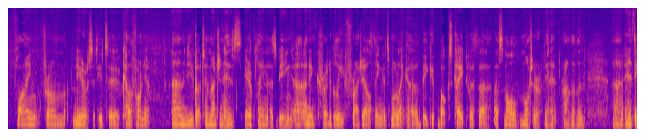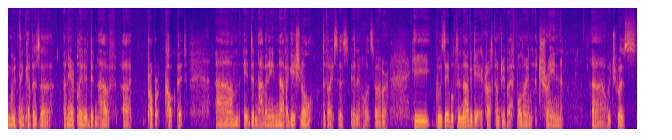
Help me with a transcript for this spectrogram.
flying from New York City to California. And you've got to imagine his airplane as being uh, an incredibly fragile thing. It's more like a, a big box kite with a, a small motor in it rather than uh, anything we'd think of as a, an airplane. It didn't have a proper cockpit. Um, it didn't have any navigational devices in it whatsoever. He was able to navigate across country by following a train, uh, which was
